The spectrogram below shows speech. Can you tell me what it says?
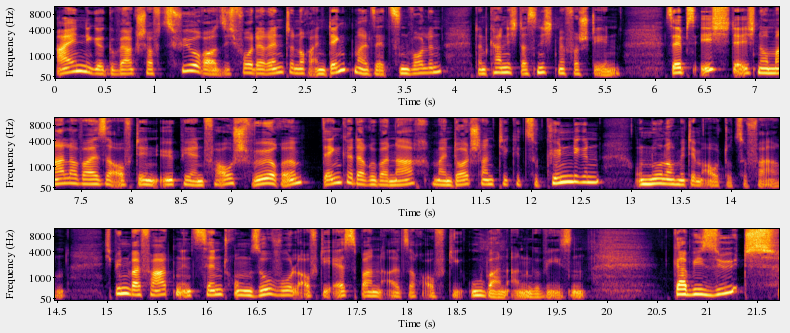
einige Gewerkschaftsführer sich vor der Rente noch ein Denkmal setzen wollen, dann kann ich das nicht mehr verstehen. Selbst ich, der ich normalerweise auf den ÖPNV schwöre, denke darüber nach, mein Deutschlandticket zu kündigen und nur noch mit dem Auto zu fahren. Ich bin bei Fahrten ins Zentrum sowohl auf die S-Bahn als auch auf die U-Bahn angewiesen. Gabi Süd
